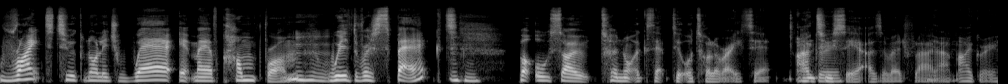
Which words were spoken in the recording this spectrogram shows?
right to acknowledge where it may have come from Mm-hmm. with respect, but also to not accept it or tolerate it, I and to see it as a red flag. Yeah, I agree.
